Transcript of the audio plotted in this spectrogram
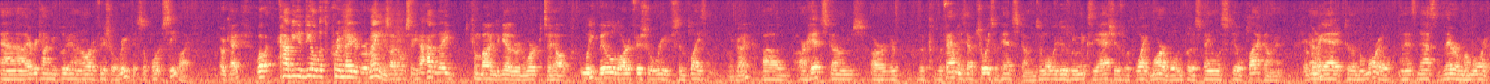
And uh, every time you put in an artificial reef, it supports sea life. Okay, well, how do you deal with cremated remains? I don't see, how, how do they combine together and work to help? We build artificial reefs and place them. Okay, Uh, our headstones are, the, the families have choice of headstones, and what we do is we mix the ashes with white marble and put a stainless steel plaque on it, and we add it to the memorial, and it's that's their memorial.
